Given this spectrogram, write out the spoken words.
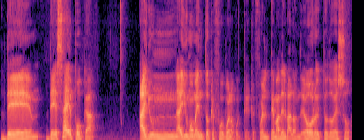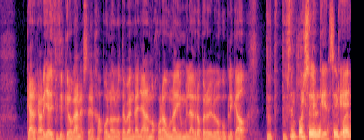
De, de esa época hay un, hay un momento que fue, bueno, pues, que, fue el tema del balón de oro y todo eso. Claro, que ahora ya es difícil que lo ganes, ¿eh? En Japón, no, no te voy a engañar, a lo mejor aún hay un milagro, pero luego complicado. ¿Tú, tú sentiste Imposible, que, sí, que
